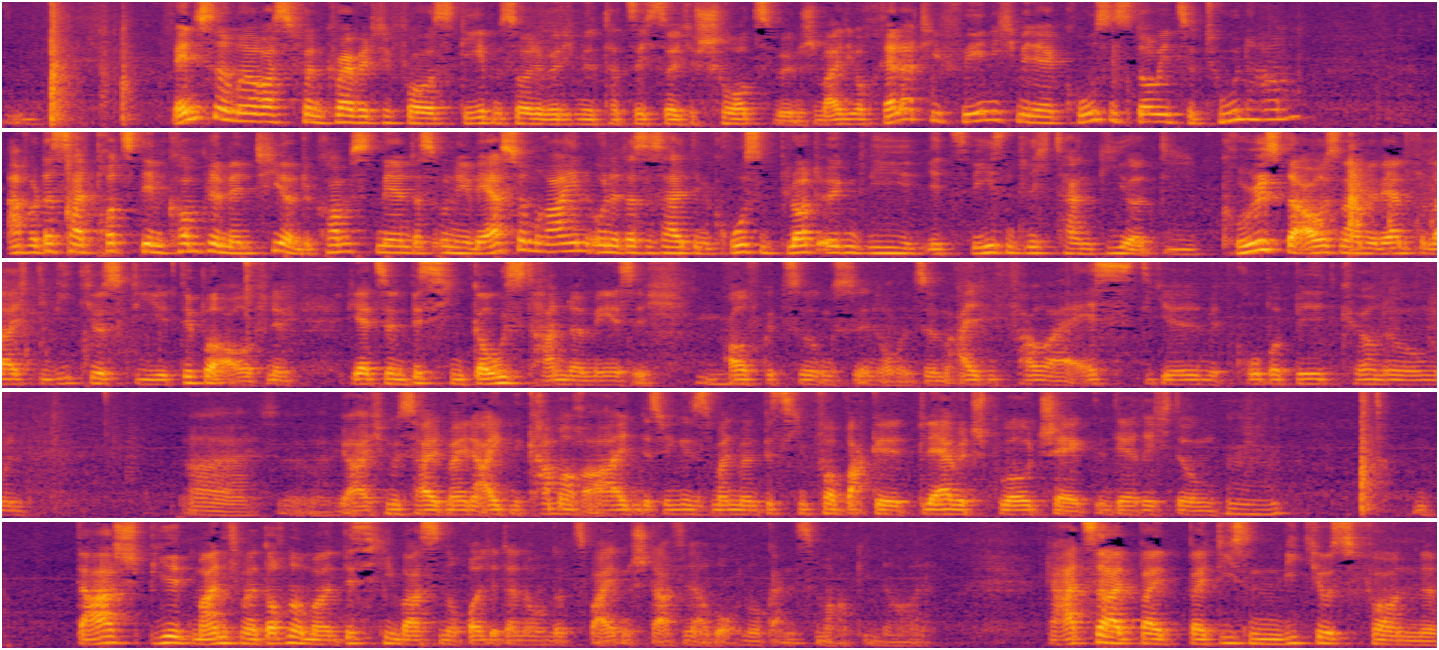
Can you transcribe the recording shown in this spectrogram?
wenn es noch mal was von Gravity Force geben sollte, würde ich mir tatsächlich solche Shorts wünschen, weil die auch relativ wenig mit der großen Story zu tun haben, aber das halt trotzdem komplementieren. Du kommst mehr in das Universum rein, ohne dass es halt den großen Plot irgendwie jetzt wesentlich tangiert. Die größte Ausnahme wären vielleicht die Videos, die Dipper aufnimmt, die jetzt so ein bisschen Ghost Hunter-mäßig aufgezogen sind, auch in so einem alten VHS-Stil mit grober Bildkörnung und so, ja, ich muss halt meine eigene Kamera halten, deswegen ist es manchmal ein bisschen verwackelt. Blair Witch Project in der Richtung. Und Da spielt manchmal doch noch mal ein bisschen was eine Rolle, dann auch in der zweiten Staffel, aber auch nur ganz marginal. Da hat sie halt bei, bei diesen Videos von, äh,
